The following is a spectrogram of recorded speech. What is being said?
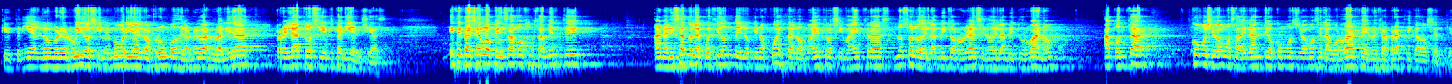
que tenía el nombre Ruidos y Memoria en los rumbos de la nueva ruralidad, relatos y experiencias. Este taller lo pensamos justamente analizando la cuestión de lo que nos cuesta a los maestros y maestras, no solo del ámbito rural, sino del ámbito urbano, a contar cómo llevamos adelante o cómo llevamos el abordaje de nuestra práctica docente.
